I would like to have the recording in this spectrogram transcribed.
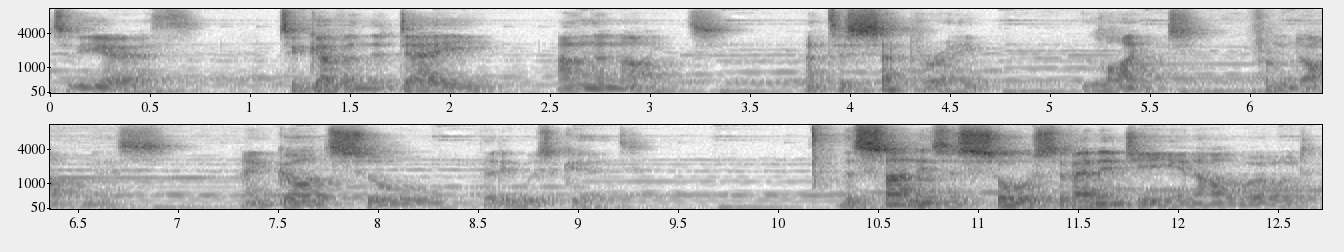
to the earth, to govern the day and the night, and to separate light from darkness. And God saw that it was good. The sun is a source of energy in our world.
